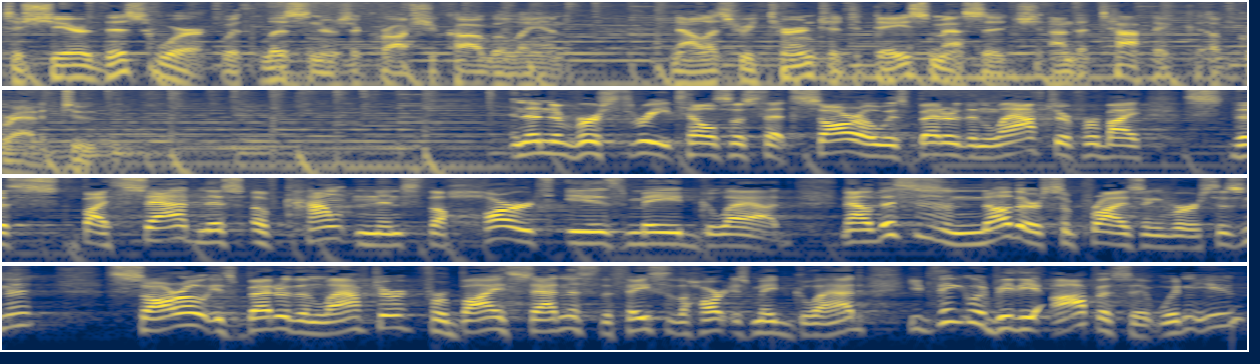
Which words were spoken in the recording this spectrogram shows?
to share this work with listeners across Chicagoland. Now let's return to today's message on the topic of gratitude. And then in verse 3 tells us that sorrow is better than laughter, for by, the, by sadness of countenance the heart is made glad. Now, this is another surprising verse, isn't it? Sorrow is better than laughter, for by sadness the face of the heart is made glad. You'd think it would be the opposite, wouldn't you?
